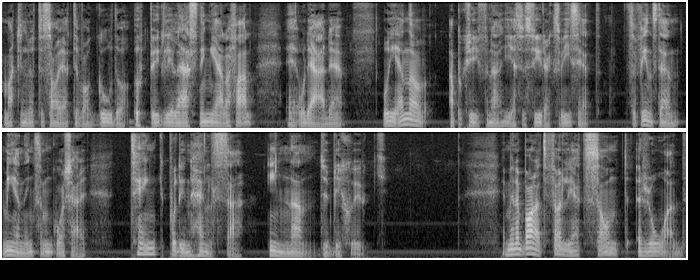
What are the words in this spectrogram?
Martin Luther sa ju att det var god och uppbygglig läsning i alla fall. Eh, och det är det. Och i en av apokryferna, Jesus syraxvishet, så finns det en mening som går så här. Tänk på din hälsa innan du blir sjuk. Jag menar bara att följa ett sånt råd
